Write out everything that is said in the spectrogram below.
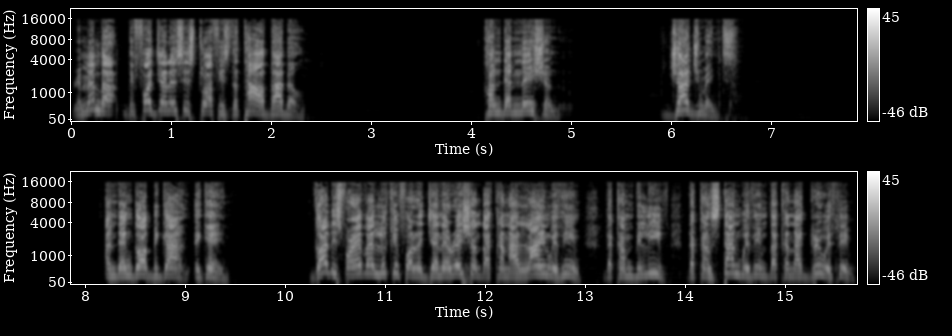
Remember, before Genesis 12 is the Tower of Babel. Condemnation, judgment. And then God began again. God is forever looking for a generation that can align with Him, that can believe, that can stand with Him, that can agree with Him.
